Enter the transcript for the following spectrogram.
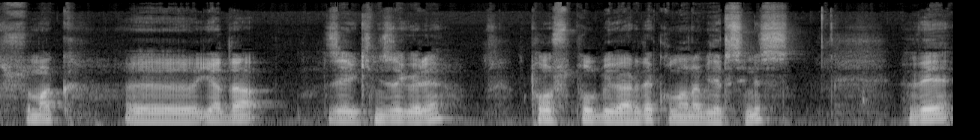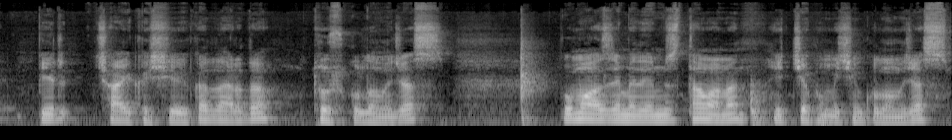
sumak e, ya da zevkinize göre toz pul biber de kullanabilirsiniz. Ve bir çay kaşığı kadar da tuz kullanacağız. Bu malzemelerimizi tamamen iç yapım için kullanacağız.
